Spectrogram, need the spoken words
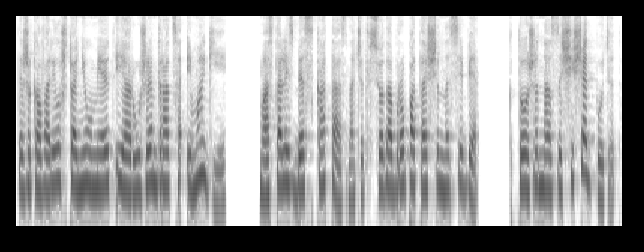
Ты же говорил, что они умеют и оружием драться, и магией. Мы остались без скота, значит, все добро потащим на себе. Кто же нас защищать будет?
